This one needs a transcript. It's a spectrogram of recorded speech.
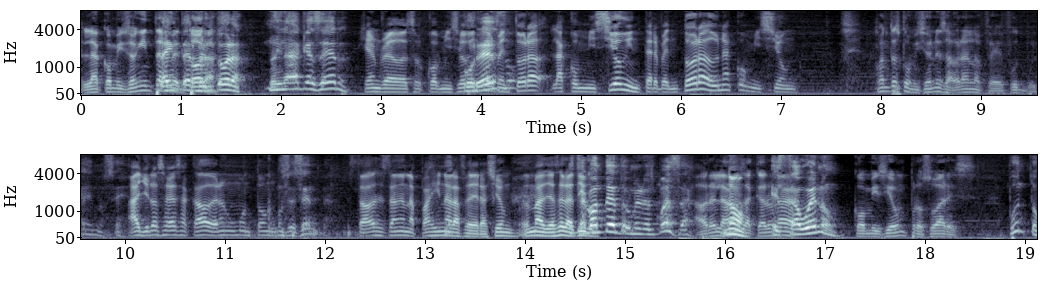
La comisión la interventora. interventora. No hay nada que hacer. Qué enredo eso. Comisión Por eso- interventora. La comisión interventora de una comisión. ¿Cuántas comisiones habrá en la Fede Fútbol? Ay, no sé, Ah, yo las había sacado, eran un montón. como 60. Estadas están en la página de la federación. Es más, ya se las ¿Está digo. contento con mi respuesta? Ahora le No, van a sacar una Está bueno. comisión pro Suárez Punto.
